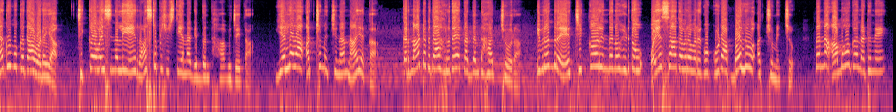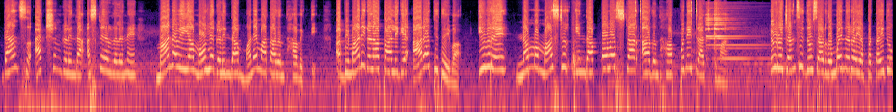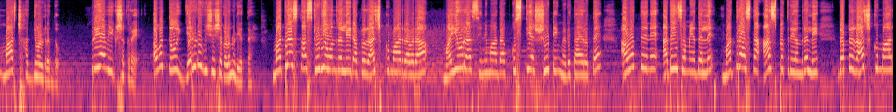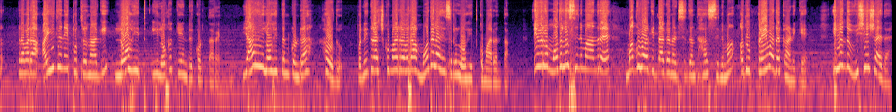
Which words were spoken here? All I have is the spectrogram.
ನಗುಮುಖದ ಒಡೆಯ ಚಿಕ್ಕ ವಯಸ್ಸಿನಲ್ಲಿಯೇ ರಾಷ್ಟ್ರ ಪ್ರಶಸ್ತಿಯನ್ನ ಗೆದ್ದಂತಹ ವಿಜೇತ, ಎಲ್ಲರ ಅಚ್ಚುಮೆಚ್ಚಿನ ನಾಯಕ, ಕರ್ನಾಟಕದ ಹೃದಯ ಕದ್ದಂತಹ ಚೋರ. ಇವರಂದ್ರೆ ಚಿಕ್ಕವರಿಂದನೂ ಹಿಡಿದು ವಯಸ್ಸಾದವರವರೆಗೂ ಕೂಡ ಬಲು ಅಚ್ಚುಮೆಚ್ಚು. ತನ್ನ ಅಮೋಘ ನಟನೆ, ಡ್ಯಾನ್ಸ್ ಆಕ್ಷನ್ಗಳಿಂದ ಅಷ್ಟೇ ಅಲ್ಲದಲೇನೆ ಮಾನವೀಯ ಮೌಲ್ಯಗಳಿಂದ ಮನೆ ಮಾತಾದಂತಹ ವ್ಯಕ್ತಿ. ಅಭಿಮಾನಿಗಳ ಪಾಲಿಗೆ ಆರಾಧ್ಯ ದೈವ. ಇವರೇ ನಮ್ಮ ಮಾಸ್ಟರ್ ಇಂದ ಪವರ್ ಸ್ಟಾರ್ ಆದಂತಹ ಪುನೀತ್ ರಾಜ್ಕುಮಾರ್. ಇವರು ಜನಿಸಿದ್ದು ಸಾವಿರದ ಒಂಬೈನೂರ ಎಪ್ಪತ್ತೈದು ಮಾರ್ಚ್ ಹದಿನೇಳರಂದು. ಪ್ರಿಯ ವೀಕ್ಷಕರೇ, ಅವತ್ತು ಎರಡು ವಿಶೇಷಗಳು ನಡೆಯುತ್ತೆ. ಮದ್ರಾಸ್ನ ಸ್ಟುಡಿಯೋ ಒಂದರಲ್ಲಿ ಡಾಕ್ಟರ್ ರಾಜ್ಕುಮಾರ್ ರವರ ಮಯೂರ ಸಿನಿಮಾದ ಕುಸ್ತಿಯ ಶೂಟಿಂಗ್ ನಡೀತಾ ಇರುತ್ತೆ. ಅವತ್ತೇನೆ ಅದೇ ಸಮಯದಲ್ಲೇ ಮದ್ರಾಸ್ನ ಆಸ್ಪತ್ರೆಯೊಂದರಲ್ಲಿ ಡಾಕ್ಟರ್ ರಾಜ್ಕುಮಾರ್ ರವರ ಐದನೇ ಪುತ್ರನಾಗಿ ಲೋಹಿತ್ ಈ ಲೋಕಕ್ಕೆ ಎಂಟ್ರಿ ಕೊಡ್ತಾರೆ. ಯಾರು ಈ ಲೋಹಿತ್ ಅನ್ಕೊಂಡ್ರ? ಹೌದು, ಪುನೀತ್ ರಾಜ್ಕುಮಾರ್ ರವರ ಮೊದಲ ಹೆಸರು ಲೋಹಿತ್ ಕುಮಾರ್ ಅಂತ. ಇವರು ಮೊದಲ ಸಿನಿಮಾ ಅಂದ್ರೆ ಮಗುವಾಗಿದ್ದಾಗ ನಟಿಸಿದಂತಹ ಸಿನಿಮಾ, ಅದು ಪ್ರೇಮದ ಕಾಣಿಕೆ. ಇಲ್ಲೊಂದು ವಿಶೇಷ ಇದೆ.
